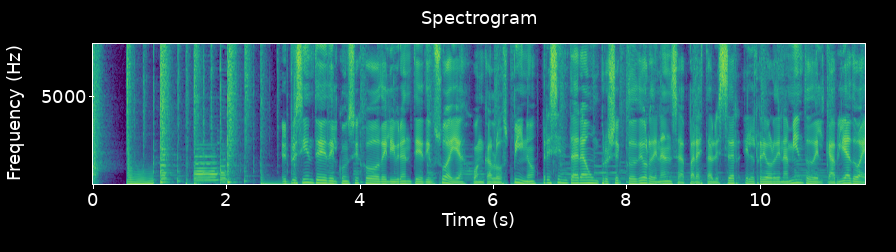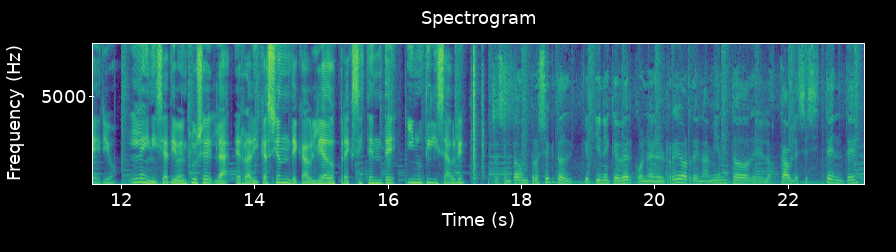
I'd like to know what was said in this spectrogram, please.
El presidente del Consejo Deliberante de Ushuaia, Juan Carlos Pino, presentará un proyecto de ordenanza para establecer el reordenamiento del cableado aéreo. La iniciativa incluye la erradicación de cableados preexistente inutilizable presentado un proyecto que tiene que ver con el reordenamiento de los cables existentes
